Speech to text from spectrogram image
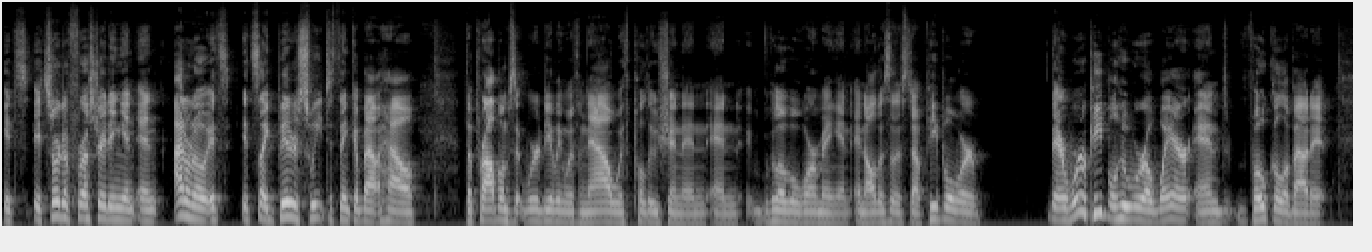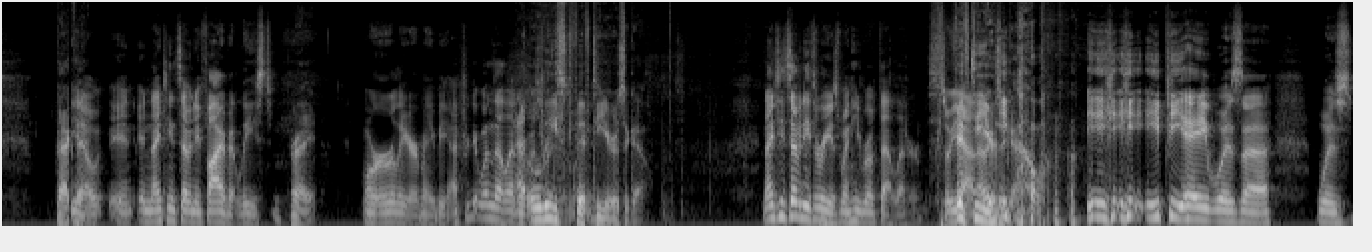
it's it's sort of frustrating and, and I don't know it's it's like bittersweet to think about how the problems that we're dealing with now with pollution and and global warming and, and all this other stuff people were there were people who were aware and vocal about it Back you then. know in, in 1975 at least right. or earlier maybe I forget when that letter At least written. 50 years ago. 1973 is when he wrote that letter so yeah 50 uh, years E- ago. E- EPA was uh was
